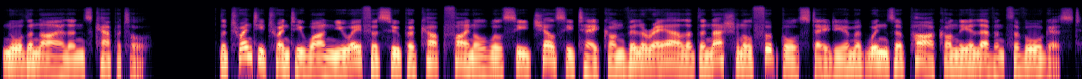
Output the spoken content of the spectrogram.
Northern Ireland's capital. The 2021 UEFA Super Cup final will see Chelsea take on Villarreal at the National Football Stadium at Windsor Park on the 11th of August.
